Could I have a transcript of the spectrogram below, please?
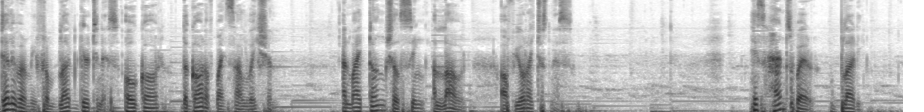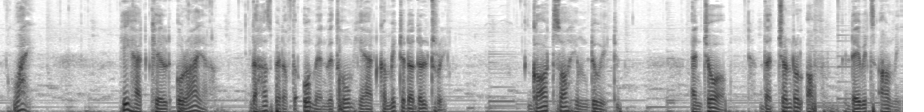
Deliver me from blood guiltiness, O God, the God of my salvation, and my tongue shall sing aloud of your righteousness. His hands were bloody. Why? He had killed Uriah, the husband of the woman with whom he had committed adultery. God saw him do it, and Joab, the general of David's army,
